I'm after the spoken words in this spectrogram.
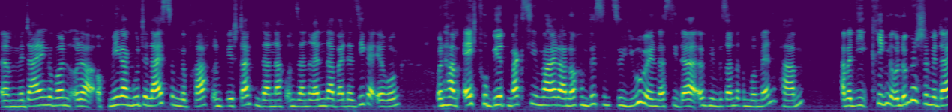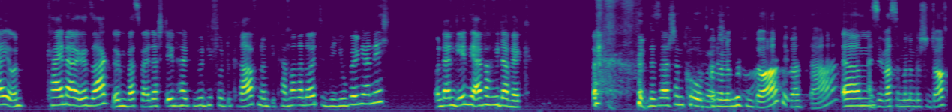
ähm, Medaillen gewonnen oder auch mega gute Leistungen gebracht. Und wir standen dann nach unseren Rennen da bei der Siegerehrung und haben echt probiert, maximal da noch ein bisschen zu jubeln, dass sie da irgendwie einen besonderen Moment haben. Aber die kriegen eine olympische Medaille und keiner sagt irgendwas, weil da stehen halt nur die Fotografen und die Kameraleute, die jubeln ja nicht. Und dann gehen die einfach wieder weg. das war schon komisch. Und im Olympischen Dorf, wie war es da? Ähm, also, wie war es im Olympischen Dorf?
